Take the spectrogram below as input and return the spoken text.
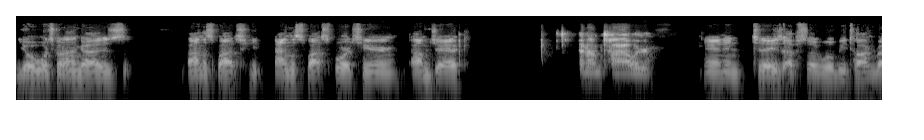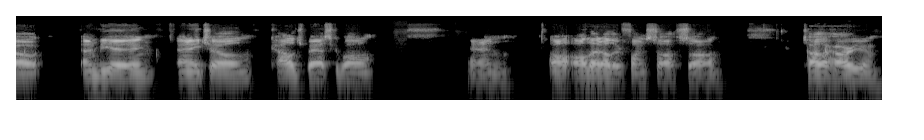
Yo, what's going on, guys? On the spot, on the spot sports here. I'm Jack, And I'm Tyler. and in today's episode, we'll be talking about NBA, NHL, college basketball, and all, all that other fun stuff. So, Tyler, how are you?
